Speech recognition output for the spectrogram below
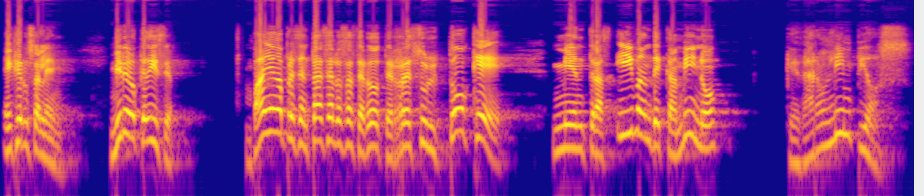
en Jerusalén. Mire lo que dice, vayan a presentarse a los sacerdotes. Resultó que mientras iban de camino, quedaron limpios.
